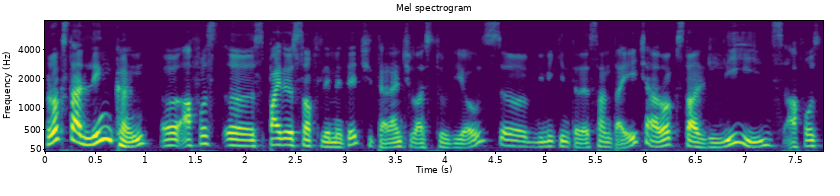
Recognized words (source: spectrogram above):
Rockstar Lincoln uh, a fost uh, Spidersoft Limited și Tarantula Studios, uh, nimic interesant aici. Rockstar Leeds a fost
